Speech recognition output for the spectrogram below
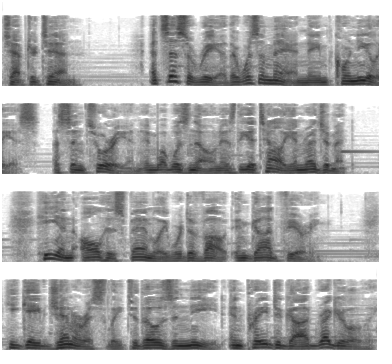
Chapter 10 At Caesarea there was a man named Cornelius, a centurion in what was known as the Italian regiment. He and all his family were devout and God-fearing. He gave generously to those in need and prayed to God regularly.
